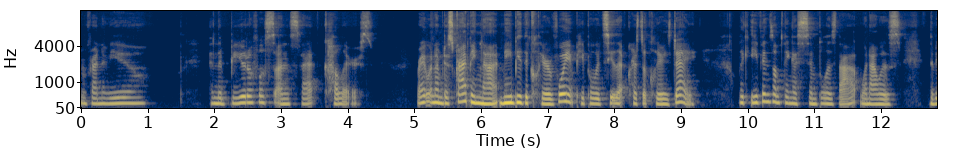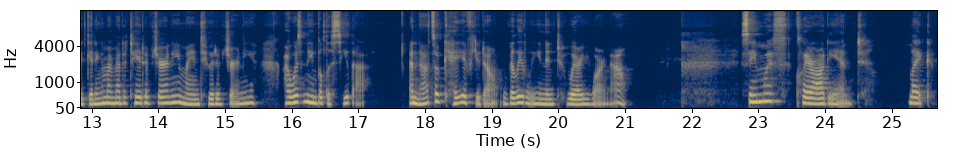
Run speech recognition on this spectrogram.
in front of you and the beautiful sunset colors. Right when I'm describing that, maybe the clairvoyant people would see that crystal clear as day. Like even something as simple as that when I was the beginning of my meditative journey, my intuitive journey, I wasn't able to see that. And that's okay if you don't. Really lean into where you are now. Same with clairaudient. Like,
